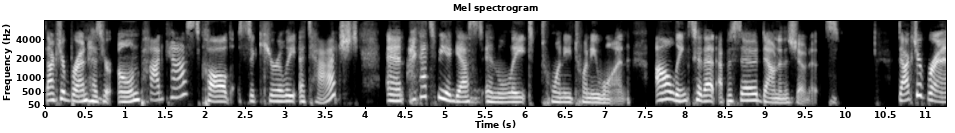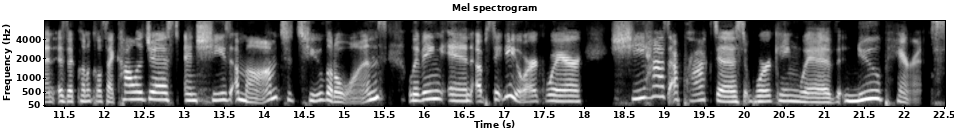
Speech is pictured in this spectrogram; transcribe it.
Dr. Bren has her own podcast called Securely Attached, and I got to be a guest in late 2021. I'll link to that episode down in the show notes. Dr. Bren is a clinical psychologist and she's a mom to two little ones living in upstate New York, where she has a practice working with new parents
